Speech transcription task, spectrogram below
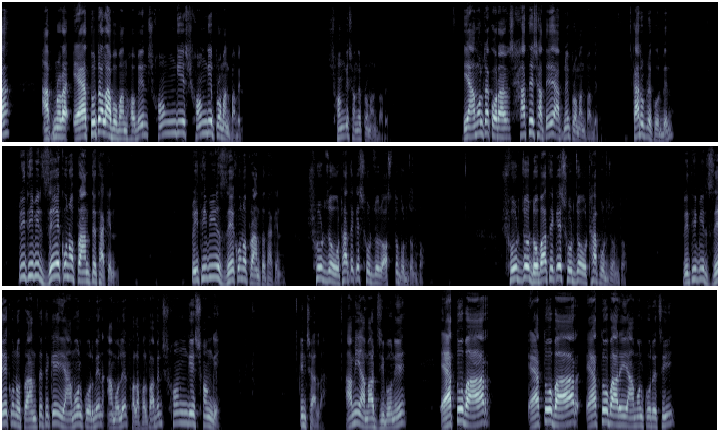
আপনারা এতটা লাভবান হবেন, সঙ্গে সঙ্গে প্রমাণ পাবেন। সঙ্গে সঙ্গে প্রমাণ পাবেন। এই আমলটা করার সাথে সাথে আপনি প্রমাণ পাবেন। কার উপরে করবেন? পৃথিবীর যে কোনো প্রান্তে থাকেন। পৃথিবীর যে কোনো প্রান্ত থাকেন। সূর্য ওঠা থেকে সূর্য অস্ত পর্যন্ত। সূর্য ডোবা থেকে সূর্য ওঠা পর্যন্ত। পৃথিবীর যে কোনো প্রান্তে থেকে এই আমল করবেন, আমলের ফলাফল পাবেন সঙ্গে সঙ্গে। ইনশাল্লাহ আমি আমার জীবনে এতবার এতবার এতবার এই আমল করেছি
